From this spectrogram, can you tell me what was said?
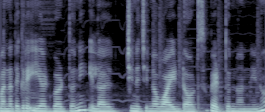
మన దగ్గర ఇయర్ బర్డ్తోని ఇలా చిన్న చిన్న వైట్ డాట్స్ పెడుతున్నాను నేను.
